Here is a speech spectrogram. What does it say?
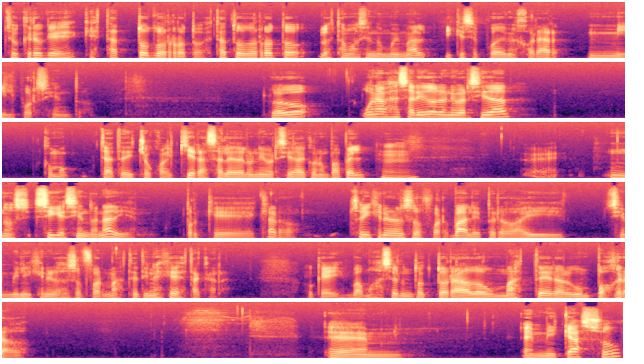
yo creo que, que está todo roto, está todo roto, lo estamos haciendo muy mal y que se puede mejorar mil por ciento. Luego, una vez has salido de la universidad, como ya te he dicho, cualquiera sale de la universidad con un papel, Mm. eh, no sigue siendo nadie. Porque, claro, soy ingeniero de software, vale, pero hay 100.000 ingenieros de software más, te tienes que destacar. Ok, vamos a hacer un doctorado, un máster, algún posgrado. Em, en mi caso,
